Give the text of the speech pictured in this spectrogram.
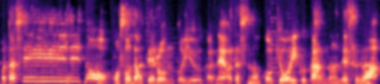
私の子育て論というかね、私のこう教育観なんですが、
